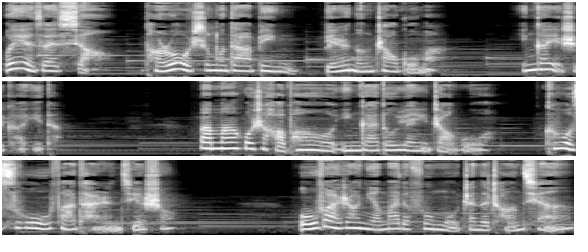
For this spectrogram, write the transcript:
我也在想，倘若我生了大病，别人能照顾吗？应该也是可以的。爸妈或是好朋友应该都愿意照顾我，可我似乎无法坦然接受。我无法让年迈的父母站在床前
